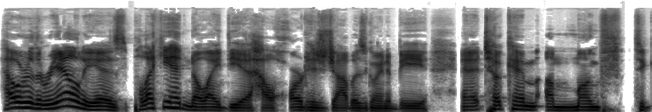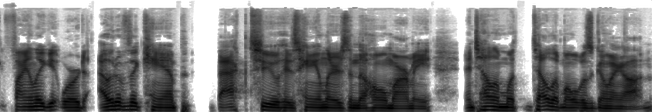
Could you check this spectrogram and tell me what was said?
However, the reality is, Pilecki had no idea how hard his job was going to be, and it took him a month to finally get word out of the camp back to his handlers in the home army and tell him what tell them what was going on.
